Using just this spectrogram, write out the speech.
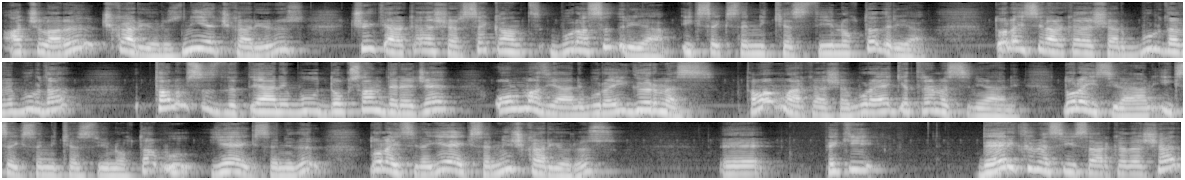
açıları çıkarıyoruz. Niye çıkarıyoruz? Çünkü arkadaşlar sekant burasıdır ya. X eksenini kestiği noktadır ya. Dolayısıyla arkadaşlar burada ve burada tanımsızlık yani bu 90 derece olmaz yani burayı görmez. Tamam mı arkadaşlar? Buraya getiremezsin yani. Dolayısıyla yani x eksenini kestiği nokta bu y eksenidir. Dolayısıyla y eksenini çıkarıyoruz. Ee, peki değer kümesi ise arkadaşlar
